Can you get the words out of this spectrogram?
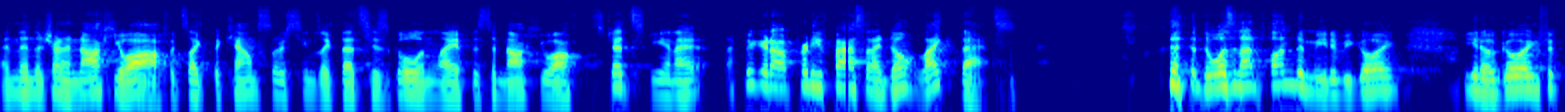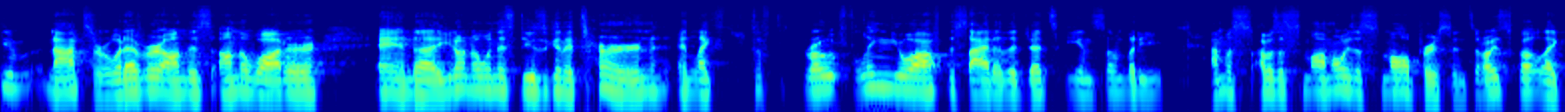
and then they're trying to knock you off. It's like the counselor seems like that's his goal in life is to knock you off this jet ski. And I, I figured out pretty fast that I don't like that. it was not fun to me to be going, you know, going 50 knots or whatever on this on the water and uh, you don't know when this dude's to turn and like throw fling you off the side of the jet ski and somebody I'm a, I was a small I'm always a small person so it always felt like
